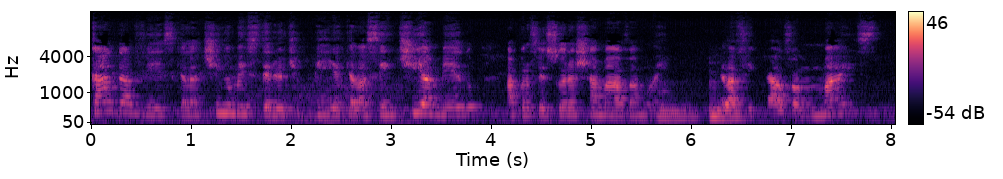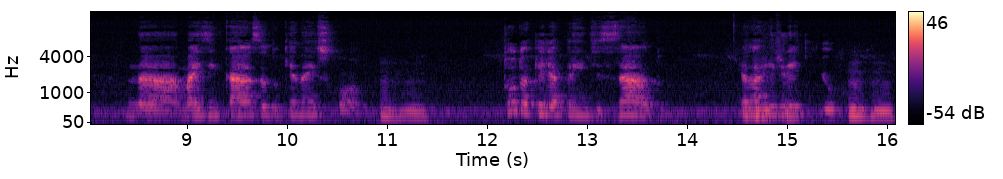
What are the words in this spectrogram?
cada vez que ela tinha uma estereotipia, que ela sentia medo, a professora chamava a mãe. Hum. Uhum. Ela ficava mais na mais em casa do que na escola. Uhum. Todo aquele aprendizado, ela regrediu. Uhum.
